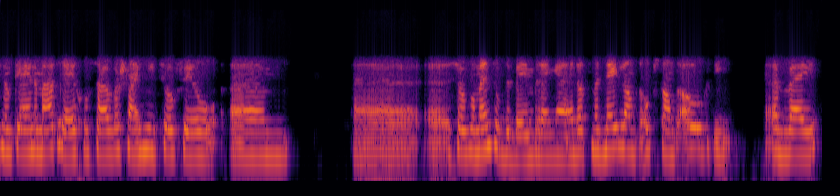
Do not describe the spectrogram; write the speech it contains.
zo'n kleine maatregel zou waarschijnlijk niet zoveel uh, uh, zoveel mensen op de been brengen. En dat met Nederland in opstand ook. Die hebben wij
